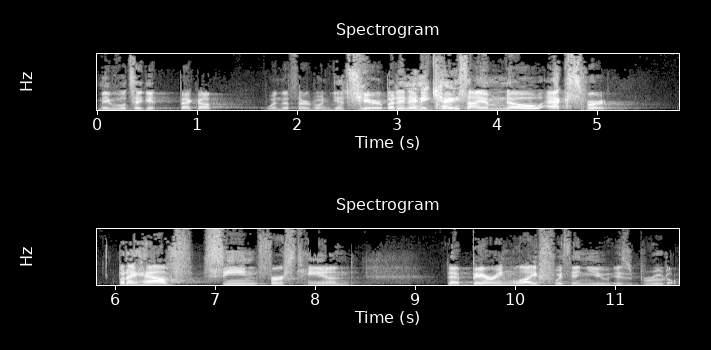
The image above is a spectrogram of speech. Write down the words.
Maybe we'll take it back up when the third one gets here. But in any case, I am no expert. But I have seen firsthand that bearing life within you is brutal.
